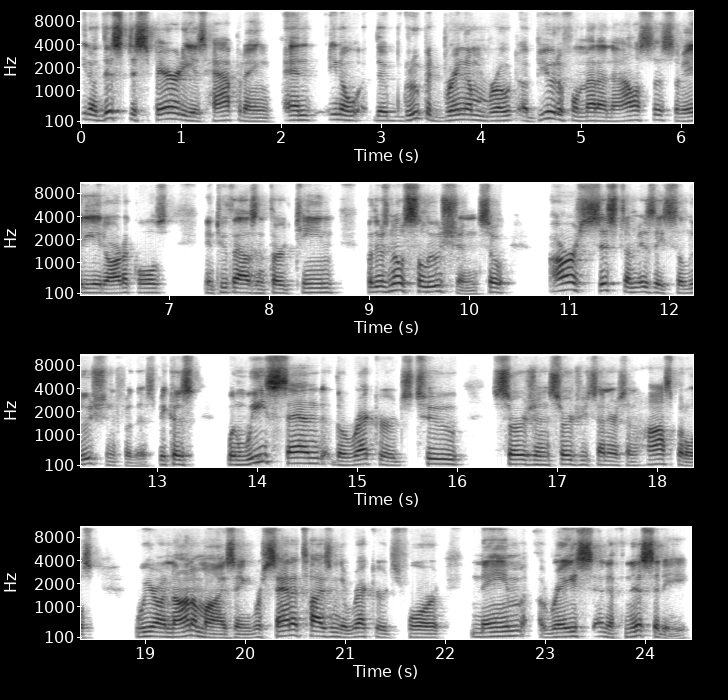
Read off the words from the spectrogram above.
You know, this disparity is happening. And, you know, the group at Brigham wrote a beautiful meta analysis of 88 articles in 2013, but there's no solution. So our system is a solution for this because when we send the records to surgeons, surgery centers, and hospitals, we are anonymizing, we're sanitizing the records for name, race, and ethnicity.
